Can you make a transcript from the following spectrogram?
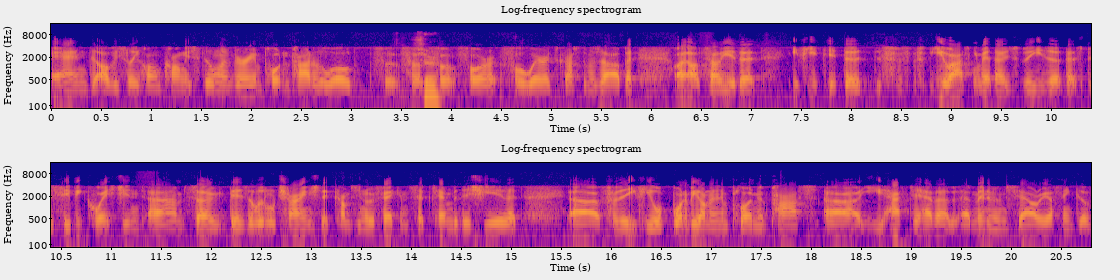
And obviously, Hong Kong is still a very important part of the world for for, Sure. for, for, for where its customers are. But I, I'll tell you that if you the, you asking about those visa, that specific question. Um, so there's a little change that comes into effect in September this year that uh, for the, if you want to be on an employment pass, uh, you have to have a, a minimum salary, I think, of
